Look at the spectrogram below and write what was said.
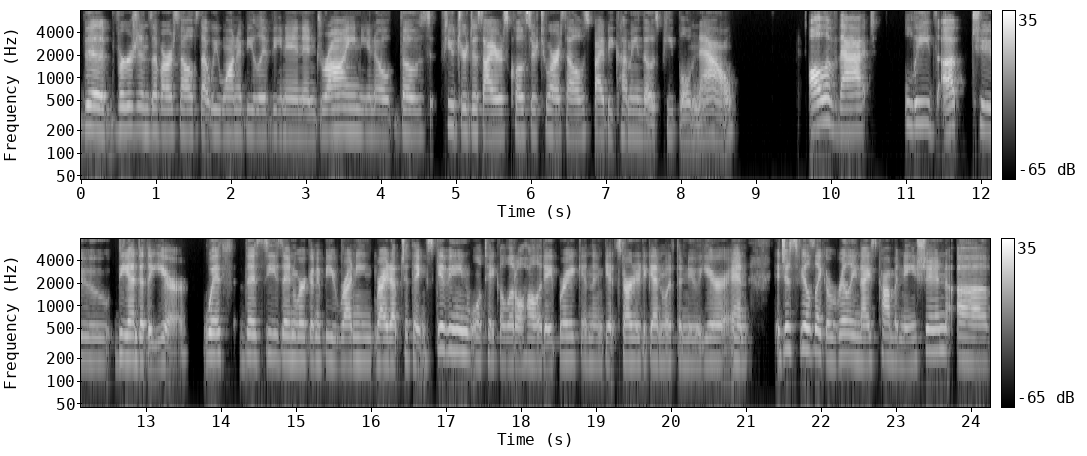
the versions of ourselves that we want to be living in and drawing you know those future desires closer to ourselves by becoming those people now. All of that leads up to the end of the year with this season. We're going to be running right up to thanksgiving. We'll take a little holiday break and then get started again with the new year. And it just feels like a really nice combination of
